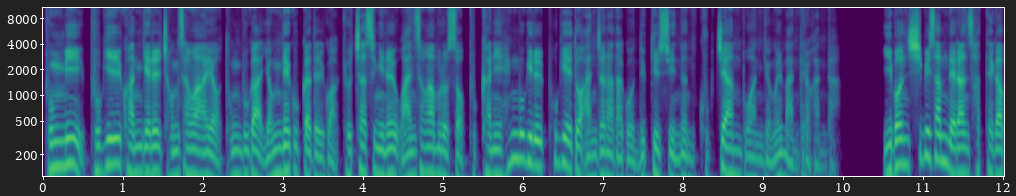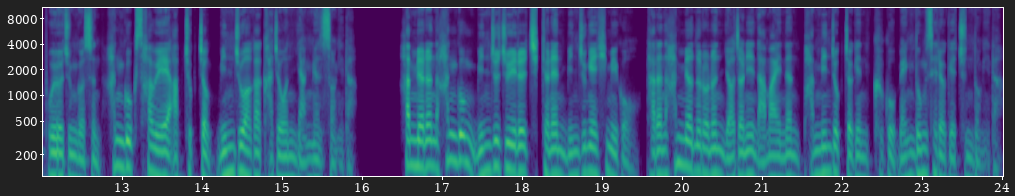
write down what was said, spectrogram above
북미, 북일 관계를 정상화하여 동북아 영내 국가들과 교차 승인을 완성함으로써 북한이 핵무기를 포기해도 안전하다고 느낄 수 있는 국제안보 환경을 만들어간다. 이번 12.3 내란 사태가 보여준 것은 한국 사회의 압축적 민주화가 가져온 양면성이다. 한면은 한국 민주주의를 지켜낸 민중의 힘이고 다른 한면으로는 여전히 남아있는 반민족적인 극우 맹동 세력의 준동이다.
